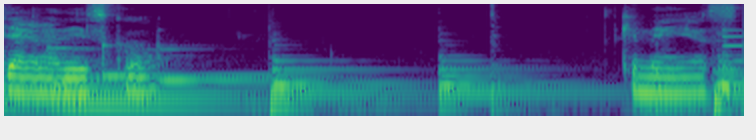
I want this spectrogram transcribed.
Te agradezco que me hayas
